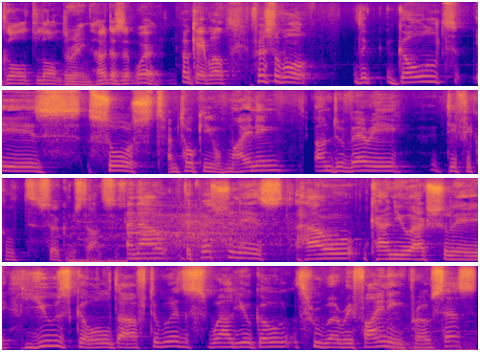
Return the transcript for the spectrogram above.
gold laundering? How does it work? Okay, well, first of all, The gold is sourced, I'm talking of mining, under very difficult circumstances. And now the question is how can you actually use gold afterwards? Well, you go through a refining process.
